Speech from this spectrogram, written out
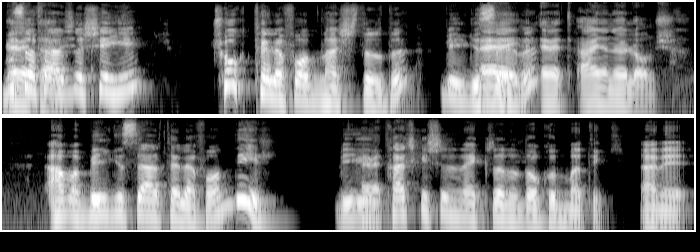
Bu Evet sefer abi. de şeyi çok telefonlaştırdı bilgisayarı. evet, aynen öyle olmuş. Ama bilgisayar telefon değil. Bir Evet. kaç kişinin ekranı dokunmatik? Hani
